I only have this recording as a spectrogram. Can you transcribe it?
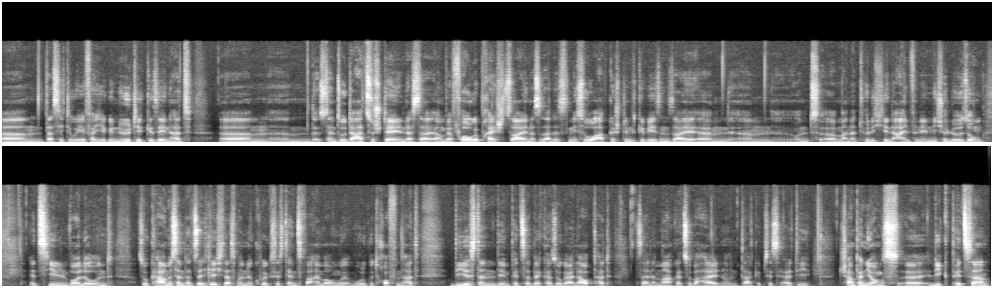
ähm, dass sich die UEFA hier genötigt gesehen hat, ähm, ähm, das dann so darzustellen, dass da irgendwer vorgeprescht sei, dass das alles nicht so abgestimmt gewesen sei und man natürlich hier eine einvernehmliche Lösung erzielen wolle. Und so kam es dann tatsächlich, dass man eine Koexistenzvereinbarung wohl getroffen hat, die es dann dem Pizzabäcker sogar erlaubt hat, seine Marke zu behalten. Und da gibt es jetzt halt die Champignons League Pizza.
